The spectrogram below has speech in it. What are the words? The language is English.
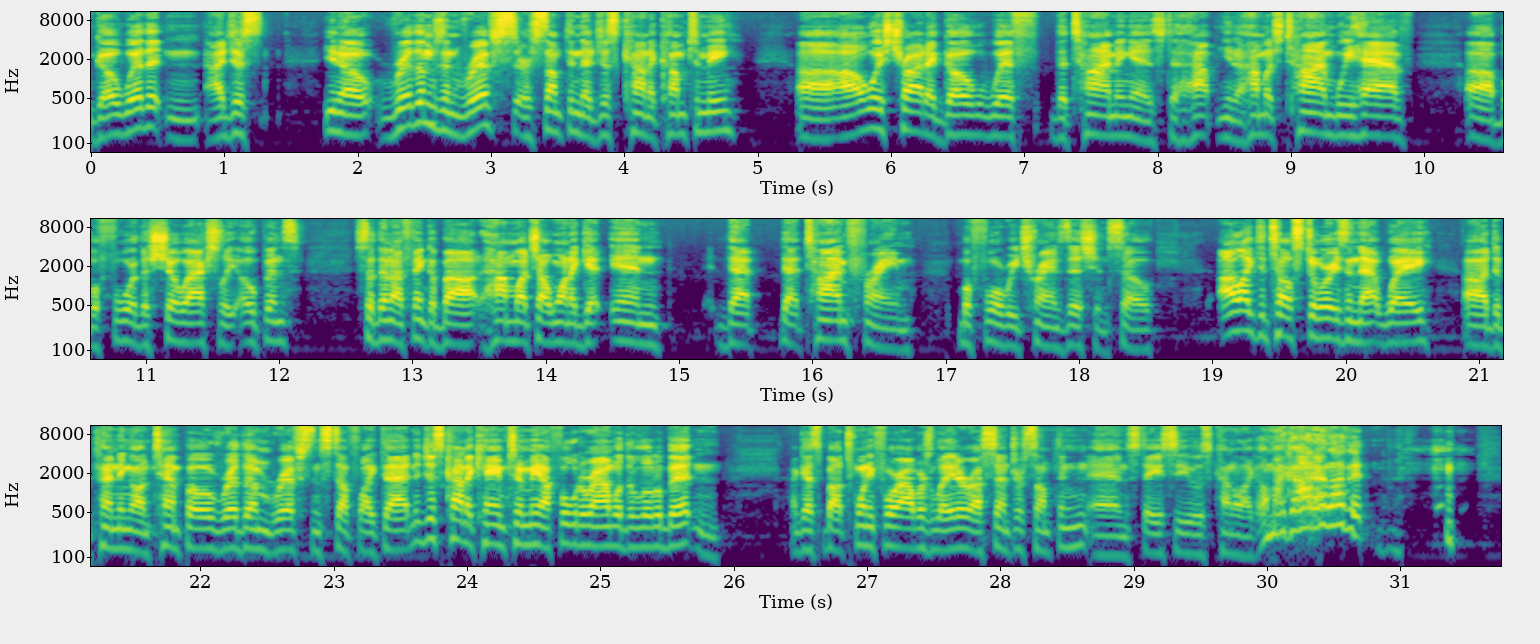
go with it?" And I just, you know, rhythms and riffs are something that just kind of come to me. Uh, I always try to go with the timing as to how you know how much time we have uh, before the show actually opens. So then I think about how much I want to get in that that time frame before we transition. So I like to tell stories in that way, uh, depending on tempo, rhythm, riffs, and stuff like that. And it just kind of came to me. I fooled around with it a little bit, and I guess about 24 hours later, I sent her something, and Stacy was kind of like, "Oh my god, I love it!"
